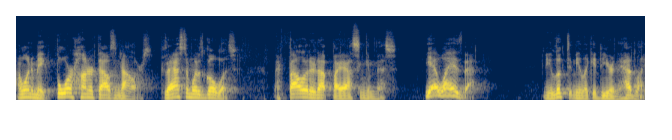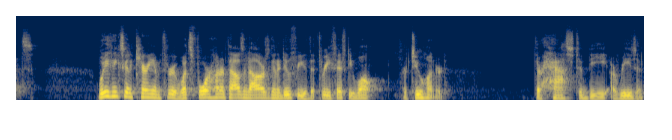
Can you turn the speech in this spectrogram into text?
I want to make $400,000. Because I asked him what his goal was. I followed it up by asking him this Yeah, why is that? And he looked at me like a deer in the headlights. What do you think is going to carry him through? What's $400,000 going to do for you that 350 won't or 200? There has to be a reason.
